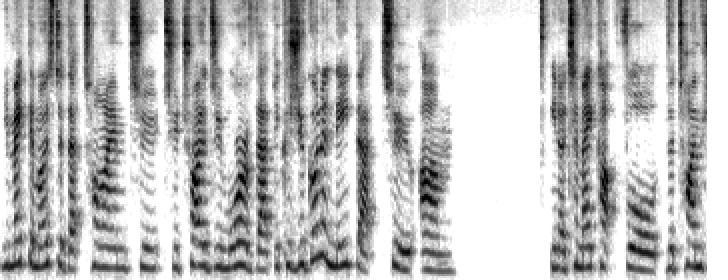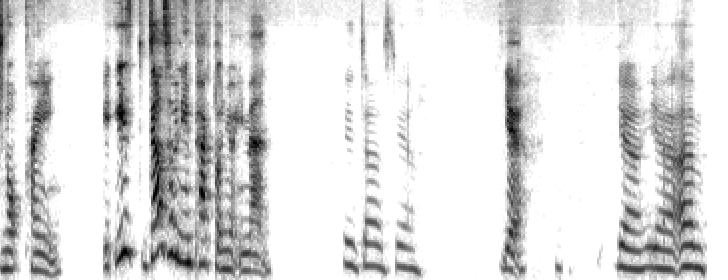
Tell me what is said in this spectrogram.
you make the most of that time to to try to do more of that because you're going to need that to um, you know, to make up for the times you're not praying. It, is, it does have an impact on your iman. It does, yeah. Yeah. Yeah, yeah. Um,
